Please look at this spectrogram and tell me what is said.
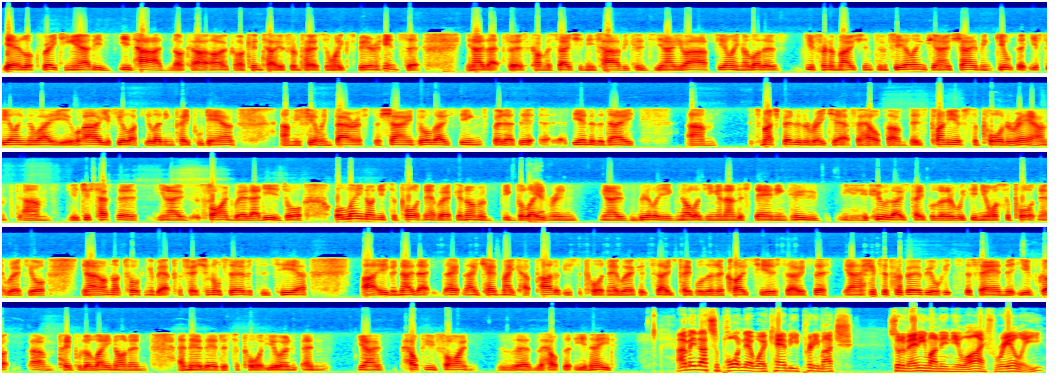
yeah, look, reaching out is is hard. Look, I, I, I can tell you from personal experience that you know that first conversation is hard because you know you are feeling a lot of different emotions and feelings. You know, shame and guilt that you're feeling the way you are. You feel like you're letting people down. Um, you feel embarrassed, ashamed, all those things. But at the at the end of the day, um, it's much better to reach out for help. Um, there's plenty of support around. Um, you just have to, you know, find where that is, or or lean on your support network. And I'm a big believer in, you know, really acknowledging and understanding who who are those people that are within your support network. Your, you know, I'm not talking about professional services here. Uh, even though that they, they can make up part of your support network, it's those people that are close to you. So if the know, if the proverbial hits the fan, that you've got um, people to lean on, and and they're there to support you and and you know help you find the the help that you need. I mean, that support network can be pretty much sort of anyone in your life, really.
